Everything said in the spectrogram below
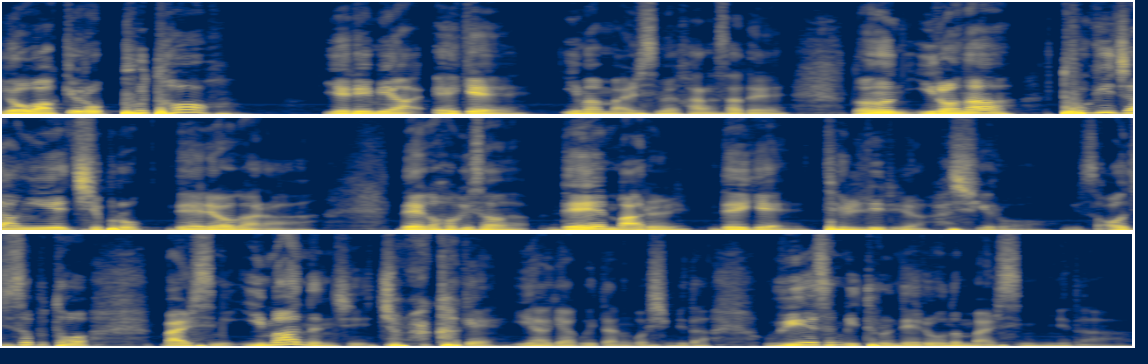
여호와께로부터 예레미야에게 임한 말씀에 가라사대 너는 일어나 토기장이의 집으로 내려가라. 내가 거기서 내 말을 내게 들리리라 하시기로. 그래서 어디서부터 말씀이 임하는지 정확하게 이야기하고 있다는 것입니다. 위에서 밑으로 내려오는 말씀입니다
